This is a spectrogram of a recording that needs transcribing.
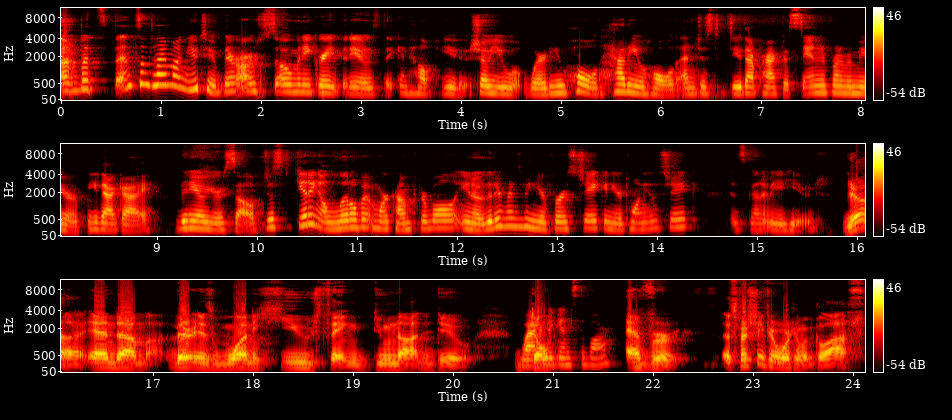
Um, but spend some time on YouTube. There are so many great videos that can help you show you where do you hold, how do you hold, and just do that practice. Stand in front of a mirror, be that guy, video yourself. Just getting a little bit more comfortable. You know, the difference between your first shake and your 20th shake is going to be huge. Yeah, and um, there is one huge thing: do not do. Whack Don't it against the bar. ever, especially if you're working with glass,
